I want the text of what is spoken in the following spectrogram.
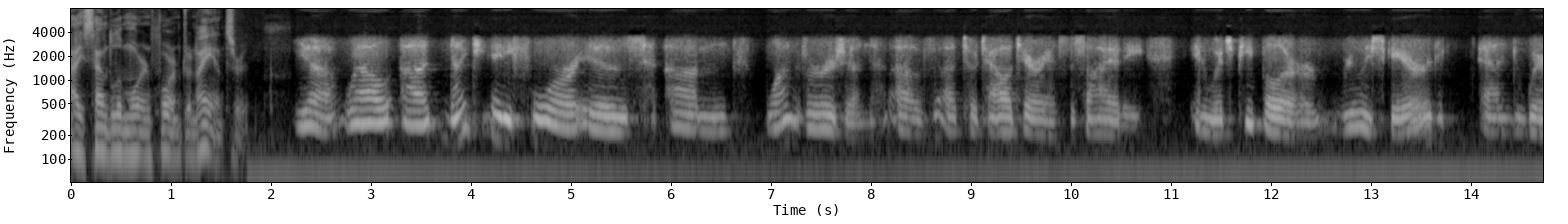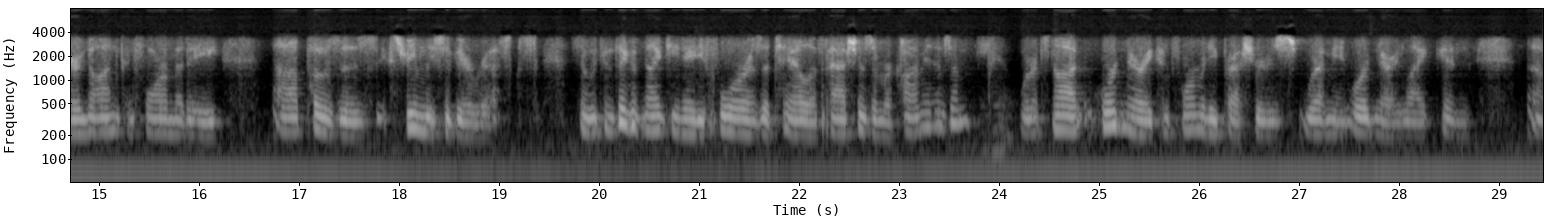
I, sound a little more informed when I answer it? Yeah, well, uh, 1984 is um, one version of a totalitarian society in which people are really scared and where nonconformity uh, poses extremely severe risks. So we can think of 1984 as a tale of fascism or communism, where it's not ordinary conformity pressures, where I mean ordinary like in a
